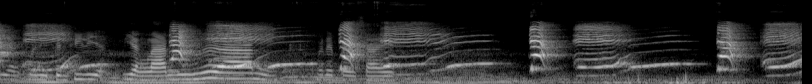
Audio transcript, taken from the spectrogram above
เลี้ยงมันนี่เป็นพี่เลี้ยงเลี้ยงร้านเพื่อนไม่ได้ไปใส่ จะเอ๊ะจะเอ๊ะ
